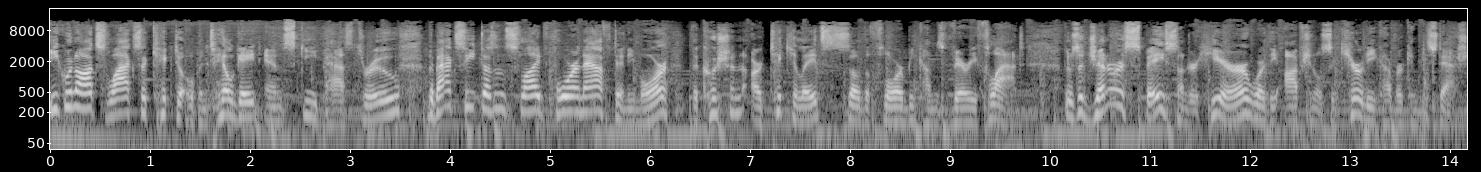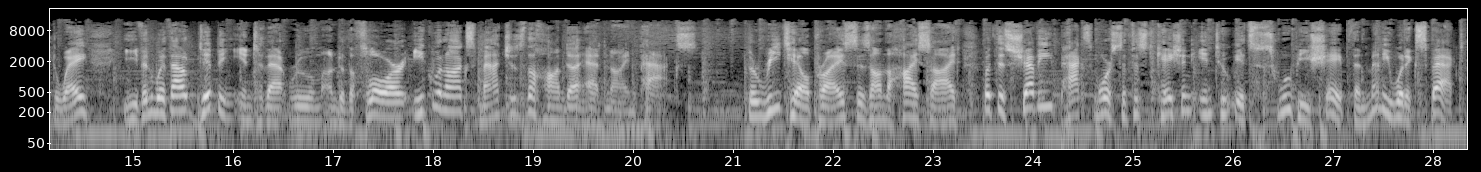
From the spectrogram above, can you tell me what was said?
Equinox lacks a kick to open tailgate and ski pass through. The back seat doesn't slide fore and aft anymore. The cushion articulates so the floor becomes very flat. There's a generous space under here where the optional security cover can be stashed away. Even without dipping into that room under the floor, Equinox matches the Honda at 9 packs. The retail price is on the high side, but this Chevy packs more sophistication into its swoopy shape than many would expect.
